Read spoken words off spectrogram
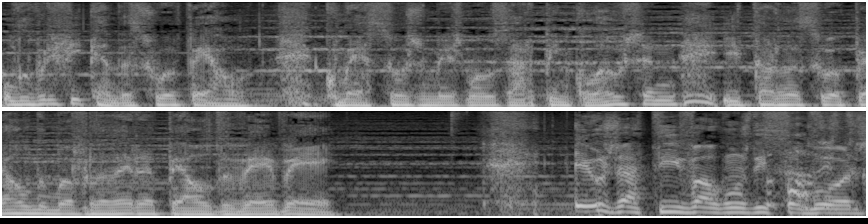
lubrificando a sua pele. Comece hoje mesmo a usar Pink Lotion e torna a sua pele numa verdadeira pele de bebê. Eu já tive alguns dissabores. de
